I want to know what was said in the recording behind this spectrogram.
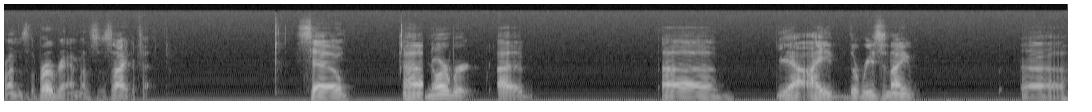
runs the program as a side effect. So, uh, Norbert, uh, uh, yeah, I the reason I uh,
